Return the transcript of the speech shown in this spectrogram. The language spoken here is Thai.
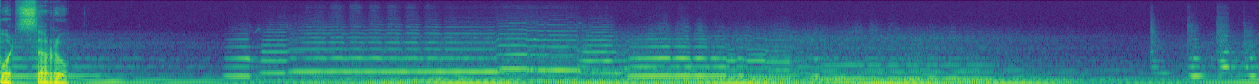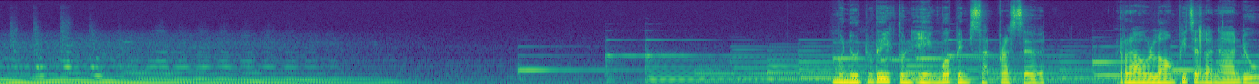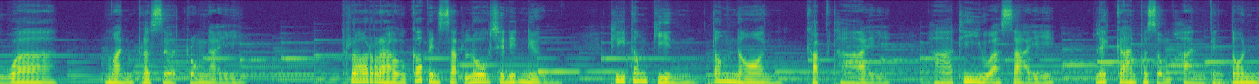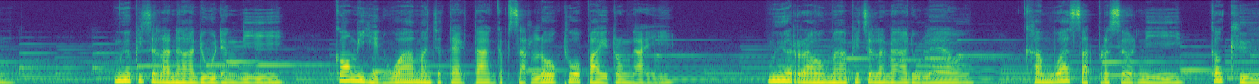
บทสรุป มนุษย์เรียกตนเองว่าเป็นสัตว์ประเสริฐ เราลองพิจารณาดูว่ามันประเสริฐตรงไหน ราะเราก็เป็นสัตว์โลกชนิดหนึ่ง ที่ต้องกิน ต้องนอน ขับถ่าย หาที่อยู่อาศัย และการผสมพันธุ์เป็นต้น เมื่อพิจารณาดูดังนี้ ก็ไม่เห็นว่ามันจะแตกต่างกับสัตว์โลกทั่วไปตรงไหน เมื่อเรามาพิจารณาดูแล้วคำว่าสัตว์ประเสริฐนี้ก็คือ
